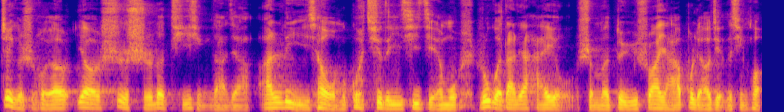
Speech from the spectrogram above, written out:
这个时候要要适时的提醒大家，安利一下我们过去的一期节目。如果大家还有什么对于刷牙不了解的情况，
